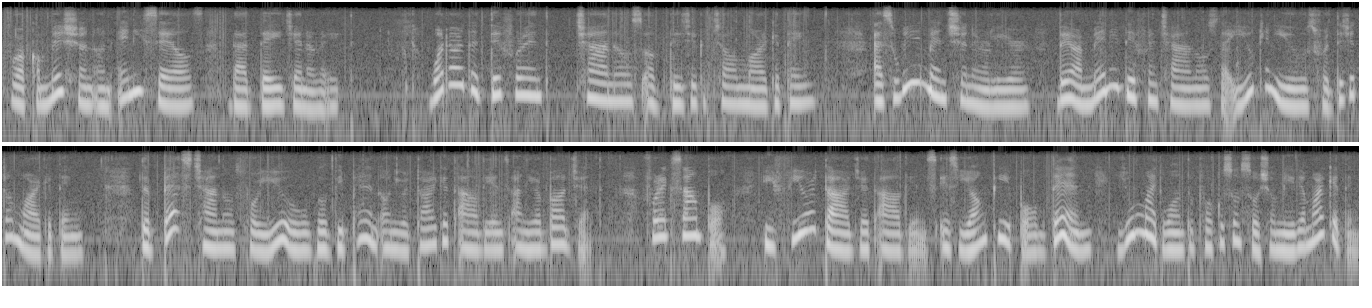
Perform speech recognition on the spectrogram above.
for a commission on any sales that they generate. What are the different channels of digital marketing? As we mentioned earlier, there are many different channels that you can use for digital marketing. The best channels for you will depend on your target audience and your budget. For example, if your target audience is young people, then you might want to focus on social media marketing.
